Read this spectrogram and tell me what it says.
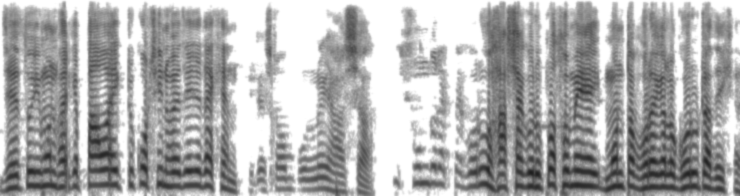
যেহেতু ইমন ভাইকে পাওয়া একটু কঠিন হয়ে যায় যে দেখেন। এটা সম্পূর্ণই হাসা। সুন্দর একটা গরু হাসা গরু। প্রথমে মনটা ভরে গেল গরুটা দেখে।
